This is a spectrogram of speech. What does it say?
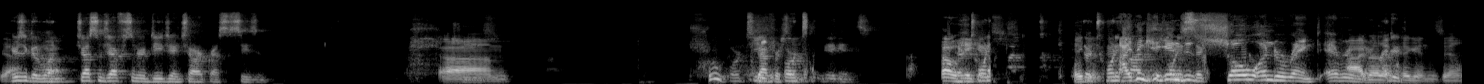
yeah. Here's a good one: Justin Jefferson or DJ Chark rest of the season, Um, whew, or T, Jefferson. or Tee Higgins. Oh, They're Higgins. 20 Higgins. I think Higgins 26. is so underranked everywhere. I'd rather I. Higgins, yeah.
